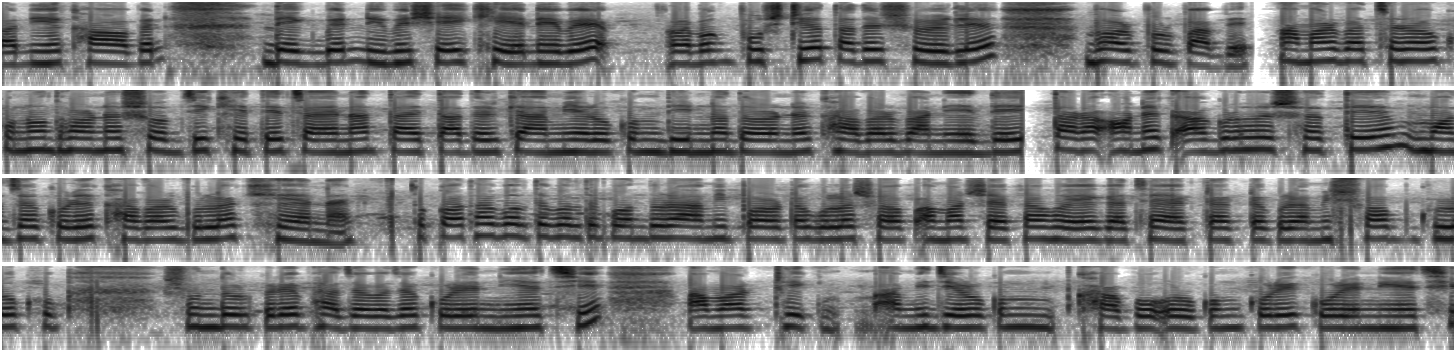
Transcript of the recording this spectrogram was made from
বানিয়ে খাওয়াবেন। দেখবেন নিমেষেই খেয়ে নেবে। এবং পুষ্টিও তাদের শরীরে ভরপুর পাবে। আমার বাচ্চারাও কোনো ধরনের সবজি খেতে চায় না, তাই তাদেরকে আমি এরকম ভিন্ন ধরনের খাবার বানিয়ে দেই। তারা অনেক আগ্রহের সাথে মজা করে খাবারগুলো খেয়ে নেয়। তো কথা বলতে বলতে বন্ধুরা, আমি পরোটাগুলো সব আমার শেখা হয়ে গেছে। একটা একটা করে আমি সবগুলো খুব সুন্দর করে ভাজা ভাজা করে নিয়েছি। আমার ঠিক, আমি যেরকম খাব ওরকম করে করে নিয়েছি।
